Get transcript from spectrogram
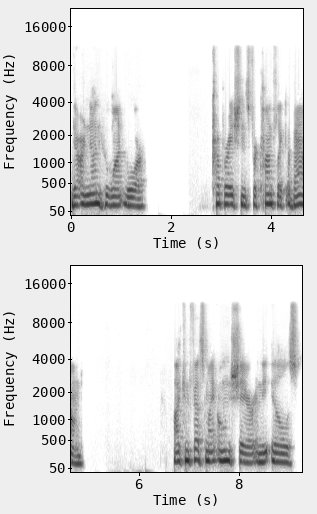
There are none who want war. Preparations for conflict abound. I confess my own share in the ills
